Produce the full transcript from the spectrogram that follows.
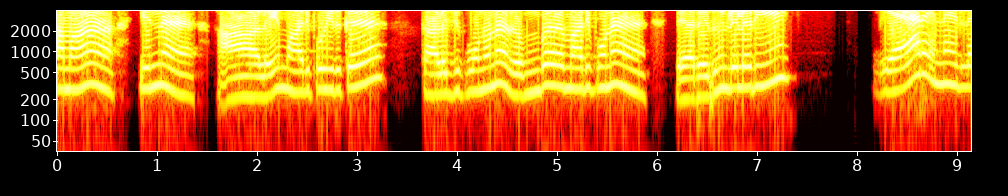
ஆமா என்ன? ஆளே மாறி போயிருக்க. காலேஜ் போனோன்னா ரொம்ப மாறி போன. வேற எதுவும் இல்லைலடி வேற என்ன இல்ல?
